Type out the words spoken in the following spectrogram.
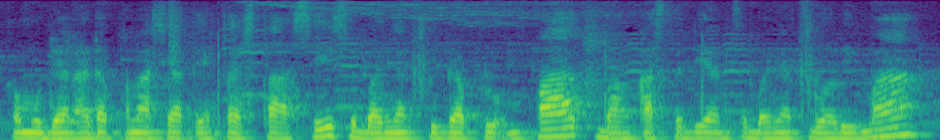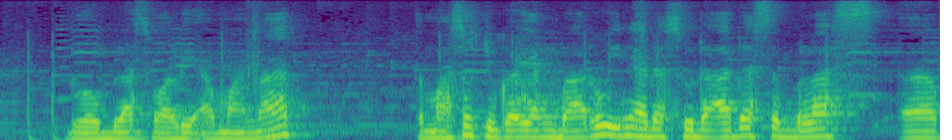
kemudian ada penasihat investasi sebanyak 34, bank kastedian sebanyak 25, 12 wali amanat, termasuk juga yang baru ini ada sudah ada 11 eh,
